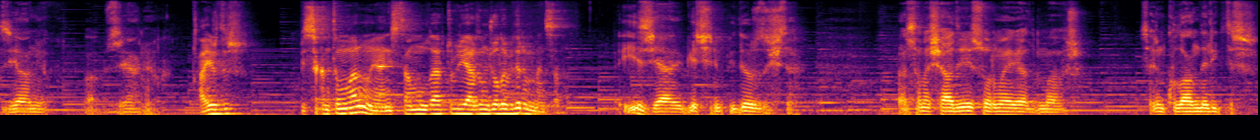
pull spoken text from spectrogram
Ziyanı yok. Babür ziyanı yok. Hayırdır? Bir sıkıntın var mı? Yani İstanbul'da her türlü yardımcı olabilirim ben sana. İyiyiz ya. Geçinip gidiyoruz işte. Ben sana Şadiye'yi sormaya geldim Babür. Senin kulağın deliktir.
